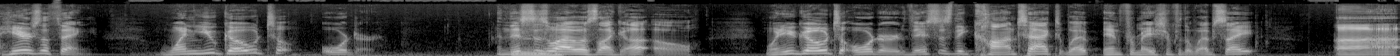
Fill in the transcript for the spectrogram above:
Here's the thing when you go to order, and this is why I was like, uh oh. When you go to order, this is the contact web information for the website. Uh,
